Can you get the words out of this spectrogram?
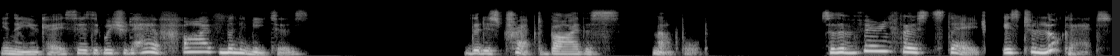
in the UK says that we should have five millimeters that is trapped by this mount board. So the very first stage is to look at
